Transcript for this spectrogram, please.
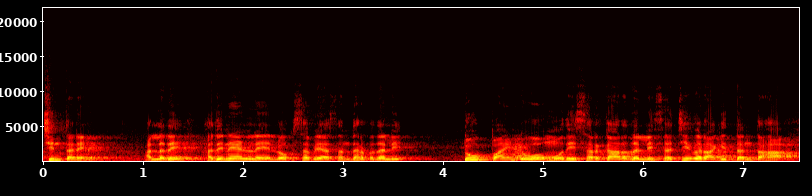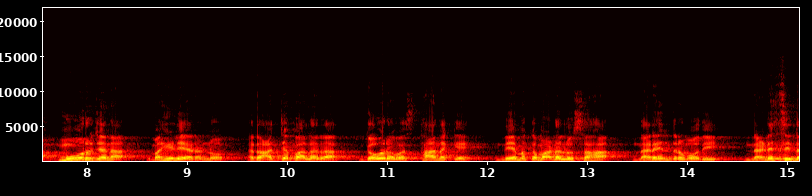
ಚಿಂತನೆ. ಅಲ್ಲದೆ ಹದಿನೇಳನೇ ಲೋಕಸಭೆಯ ಸಂದರ್ಭದಲ್ಲಿ ಟೂ ಪಾಯಿಂಟ್ ಓ ಮೋದಿ ಸರ್ಕಾರದಲ್ಲಿ ಸಚಿವರಾಗಿದ್ದಂತಹ ಮೂರು ಜನ ಮಹಿಳೆಯರನ್ನು ರಾಜ್ಯಪಾಲರ ಗೌರವ ಸ್ಥಾನಕ್ಕೆ ನೇಮಕ ಮಾಡಲು ಸಹ ನರೇಂದ್ರ ಮೋದಿ ನಡೆಸಿದ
